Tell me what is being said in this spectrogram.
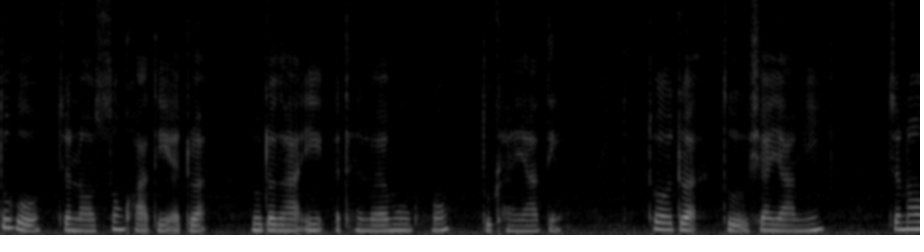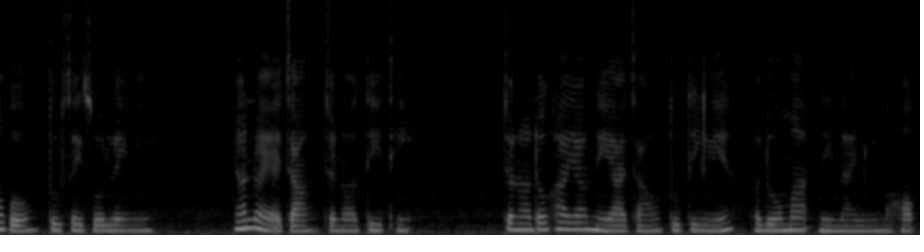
သူ့ကိုကျွန်တော်စွန့်ခွာသည့်အတွက်လူတကာ၏အထင်လွဲမှုကိုသူခံရသည်ထို့အတွက်သူရှက်ရမည်ကျွန်တော်ကို သူစိတ်ဆိုးလိမ့်မည်ညနွယ်အကြောင်းကျွန်တော်သိသည်ကျွန်တော်ဒုက္ခရောက်နေရကြောင်းသူသိလျင်ဘလို့မှနေနိုင်မည်မဟုတ်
